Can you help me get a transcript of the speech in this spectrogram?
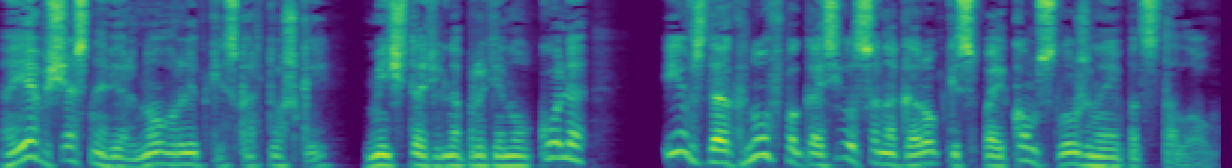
А я бы сейчас навернул рыбки с картошкой. Мечтательно протянул Коля и, вздохнув, покосился на коробки с пайком, сложенные под столом.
